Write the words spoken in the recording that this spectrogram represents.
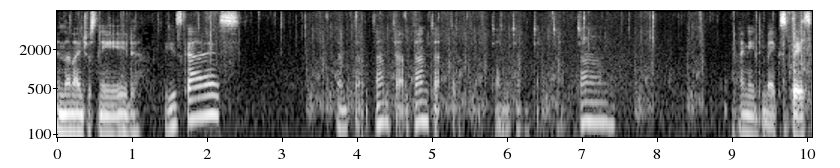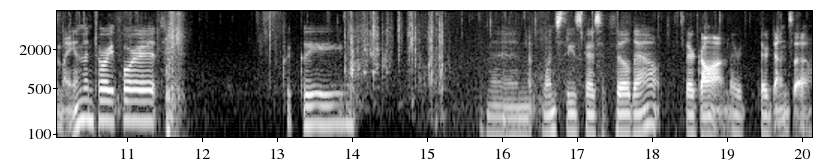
And then I just need these guys. I need to make space in my inventory for it. Quickly. And then once these guys have filled out, they're gone. They're they're donezo.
